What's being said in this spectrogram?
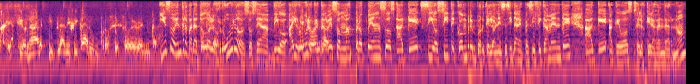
gestionar y planificar un proceso de venta. ¿Y eso entra para todos los rubros? O sea, digo, hay rubros que tal vez son más propensos a que sí o sí te compren porque lo necesitan específicamente a que a que vos se los quieras vender, ¿no?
